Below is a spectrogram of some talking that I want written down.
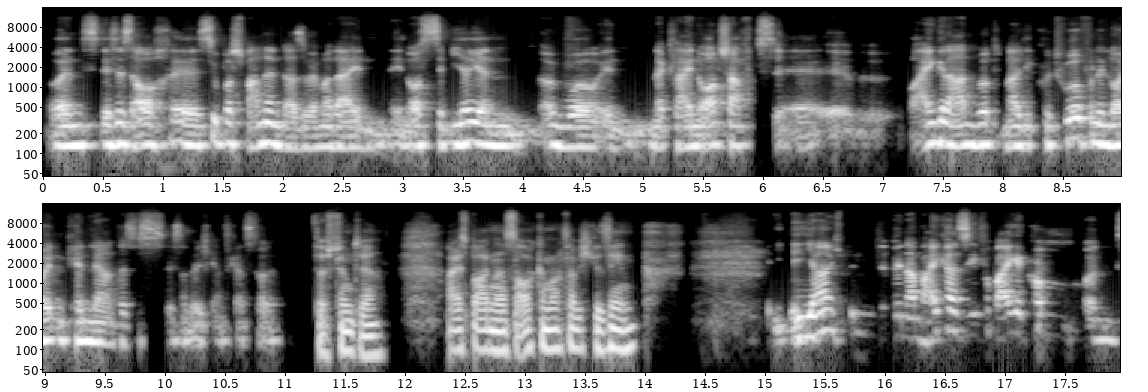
Und das ist auch äh, super spannend. Also wenn man da in, in Ostsibirien irgendwo in einer kleinen Ortschaft äh, eingeladen wird, mal die Kultur von den Leuten kennenlernt, das ist, ist natürlich ganz, ganz toll. Das stimmt, ja. Eisbaden hast du auch gemacht, habe ich gesehen. Ja, ich bin, bin am Baikalsee vorbeigekommen und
